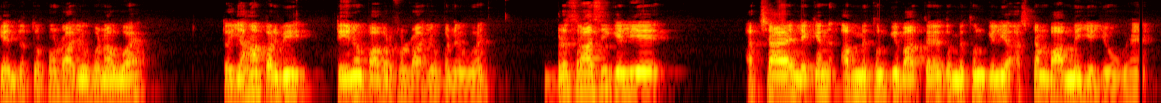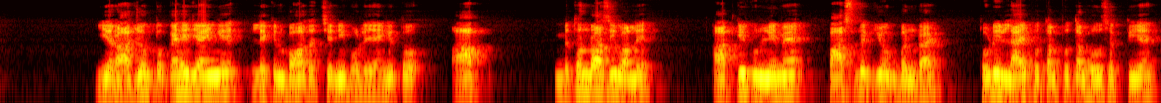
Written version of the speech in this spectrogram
केंद्र त्रिकोण राजयोग बना हुआ है? तो यहाँ पर भी तीनों पावरफुल राजयोग बने हुए हैं। वृष राशि के लिए अच्छा है, लेकिन अब मिथुन की बात करें तो मिथुन के लिए अष्टम भाव में ये योग हैं। ये राजयोग तो कहे जाएँगे, लेकिन बहुत अच्छे नहीं बोले जाएँगे। तो आप मिथुन राशि वाले, आपकी कुंडली में पास्विक योग बन रहा है। थोड़ी लाइफ उतल पुतल हो सकती है,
